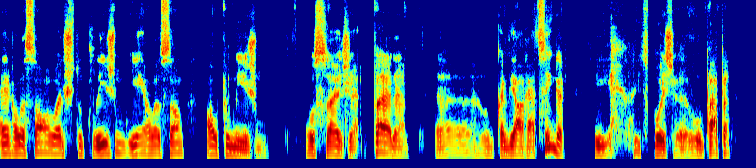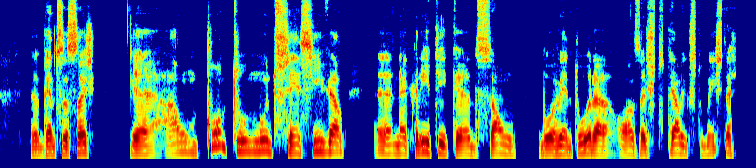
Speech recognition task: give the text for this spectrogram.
em relação ao aristotelismo e em relação ao tomismo. Ou seja, para uh, o cardeal Ratzinger e, e depois uh, o Papa uh, Bento XVI, há um ponto muito sensível na crítica de São Boaventura aos aristotélicos tomistas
